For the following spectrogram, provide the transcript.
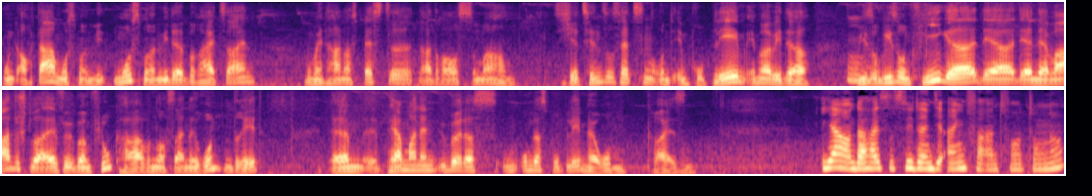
und auch da muss man, muss man wieder bereit sein, momentan das Beste daraus zu machen sich jetzt hinzusetzen und im Problem immer wieder, mhm. wie, so, wie so ein Flieger, der, der in der Warteschleife über dem Flughafen noch seine Runden dreht, ähm, permanent über das, um, um das Problem herum kreisen. Ja, und da heißt es wieder in die Eigenverantwortung, ne?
